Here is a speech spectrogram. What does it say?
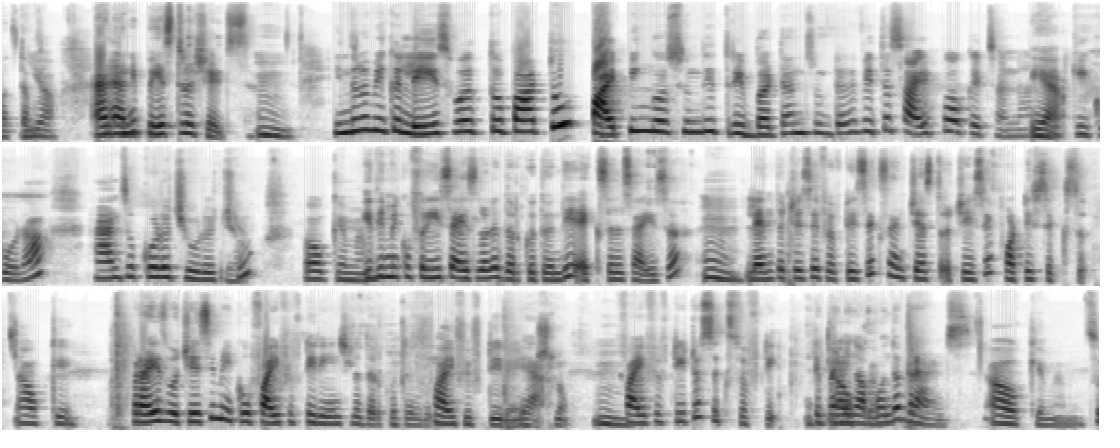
మొత్తం. అండ్ అన్ని పేస్టల్ షేడ్స్ ఇందులో మీకు లేస్ వర్క్తో పాటు పైపింగ్ వస్తుంది త్రీ బటన్స్ ఉంటుంది విత్ సైడ్ పాకెట్స్. అన్నిటికీ కూడా. హ్యాండ్స్ కూడా చూడొచ్చు. ఓకే ఇది మీకు ఫ్రీ సైజ్లోనే దొరుకుతుంది ఎక్సెల్ సైజ్ లెంత్ వచ్చేసి ఫిఫ్టీ సిక్స్ అండ్ చెస్ట్ వచ్చేసి ఫార్టీ సిక్స్ ఓకే. ప్రైస్ వచ్చేసి మీకు ఫైవ్ ఫిఫ్టీ రేంజ్లో దొరుకుతుంది. ఫైవ్ ఫిఫ్టీ రేంజ్లో. Five fifty to six fifty depending upon the brands okay ma'am. So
